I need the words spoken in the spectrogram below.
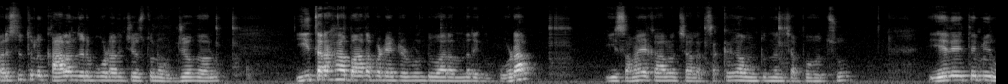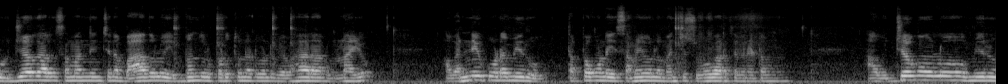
పరిస్థితులు కాలం జరుపుకోవడానికి చేస్తున్న ఉద్యోగాలు ఈ తరహా బాధపడేటటువంటి వారందరికీ కూడా ఈ సమయకాలం చాలా చక్కగా ఉంటుందని చెప్పవచ్చు. ఏదైతే మీరు ఉద్యోగాలకు సంబంధించిన బాధలు ఇబ్బందులు పడుతున్నటువంటి వ్యవహారాలు ఉన్నాయో అవన్నీ కూడా మీరు తప్పకుండా ఈ సమయంలో మంచి శుభవార్త వినటం ఆ ఉద్యోగంలో మీరు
